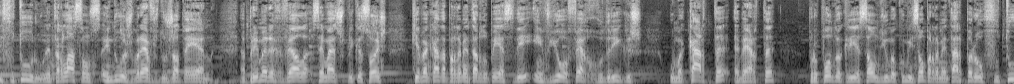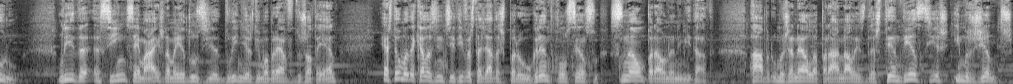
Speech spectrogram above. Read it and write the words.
e futuro entrelaçam-se em duas breves do JN. A primeira revela, sem mais explicações, que a bancada parlamentar do PSD enviou a Ferro Rodrigues uma carta aberta propondo a criação de uma comissão parlamentar para o futuro. Lida assim, sem mais, na meia dúzia de linhas de uma breve do JN, esta é uma daquelas iniciativas talhadas para o grande consenso, se não para a unanimidade. Abre uma janela para a análise das tendências emergentes,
